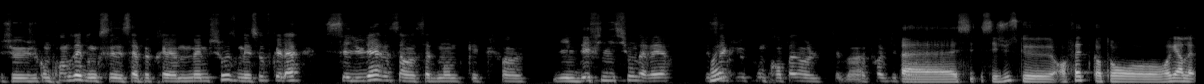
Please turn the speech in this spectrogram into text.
je, je, comprendrais. Donc, c'est à peu près la même chose, mais sauf que là, cellulaire, ça, ça demande quelque. Enfin, il y a une définition derrière. C'est ça que je ne comprends pas dans, le, dans, la preuve du théorème. Euh, c'est juste que, en fait, quand on regarde.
